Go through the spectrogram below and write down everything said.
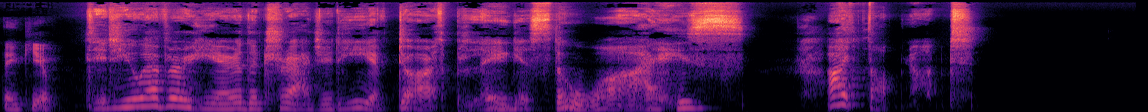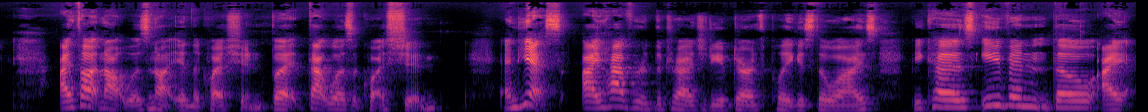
Thank you. Did you ever hear the tragedy of Darth Plagueis the Wise? I thought not. I thought not was not in the question, but that was a question. And yes, I have heard the tragedy of Darth Plagueis the Wise because even though I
